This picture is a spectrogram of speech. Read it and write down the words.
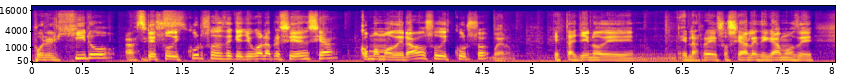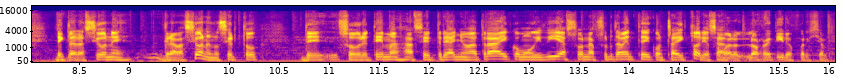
por el giro de su discurso desde que llegó a la presidencia, cómo moderado su discurso, bueno, está lleno de, en las redes sociales, digamos, de declaraciones, grabaciones, ¿no es cierto?, de, sobre temas hace tres años atrás y como hoy día son absolutamente contradictorios. bueno, los retiros, por ejemplo.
